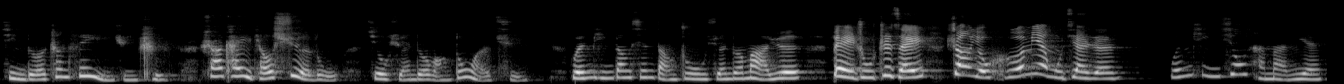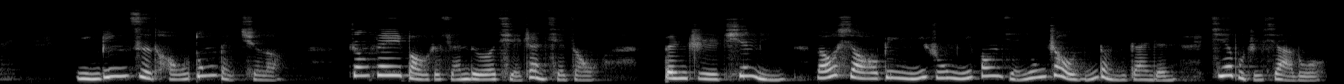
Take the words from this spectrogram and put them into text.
幸得张飞引军至，杀开一条血路，救玄德往东而去。文凭当先挡住，玄德骂曰：“背主之贼，尚有何面目见人？”文平羞惭满面，引兵自投东北去了。张飞抱着玄德，且战且走。奔至天明，老小并糜竺、糜芳、简雍、赵云等一干人，皆不知下落。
